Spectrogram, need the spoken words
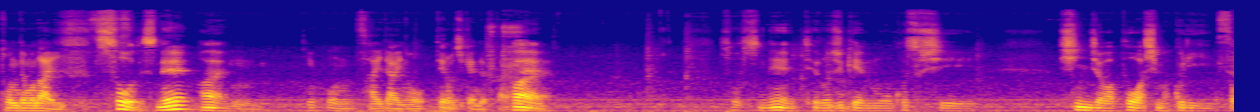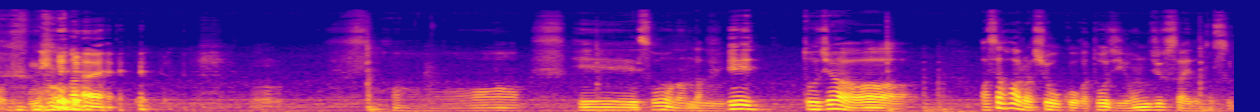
あとんでもない、うん、そうですね。はい。日本最大のテロ事件ですからね、はいそうですね。テロ事件も起こすし信者はポアしまくり。そうですね、はい。あ。ーへえそうなんだ、うん。えーっとじゃあ朝原将子が当時40歳だとする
